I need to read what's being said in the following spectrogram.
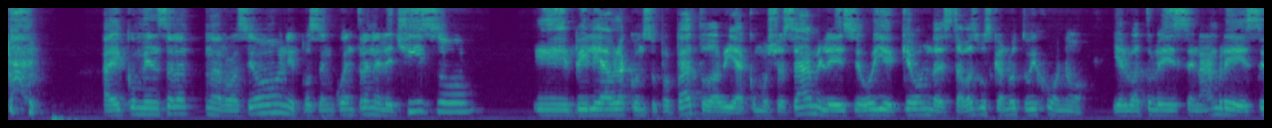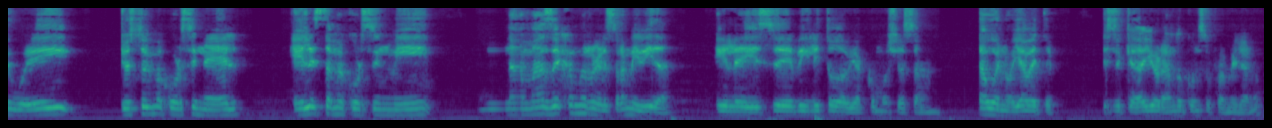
Ahí comienza la narración y pues se encuentran el hechizo. Y Billy habla con su papá, todavía como Shazam, y le dice, oye, ¿qué onda? ¿Estabas buscando a tu hijo o no? Y el vato le dice, hambre, ese güey, yo estoy mejor sin él, él está mejor sin mí, nada más déjame regresar a mi vida. Y le dice Billy todavía como Shazam, está bueno, ya vete. Y se queda llorando con su familia, ¿no?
